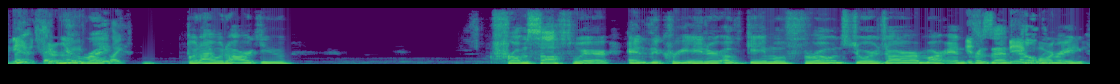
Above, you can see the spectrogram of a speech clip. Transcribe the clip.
mean, they, yeah, sure. You're right. Like, but I would argue from software and the creator of Game of Thrones, George R. R. Martin, It's present Elden marketing. Ring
